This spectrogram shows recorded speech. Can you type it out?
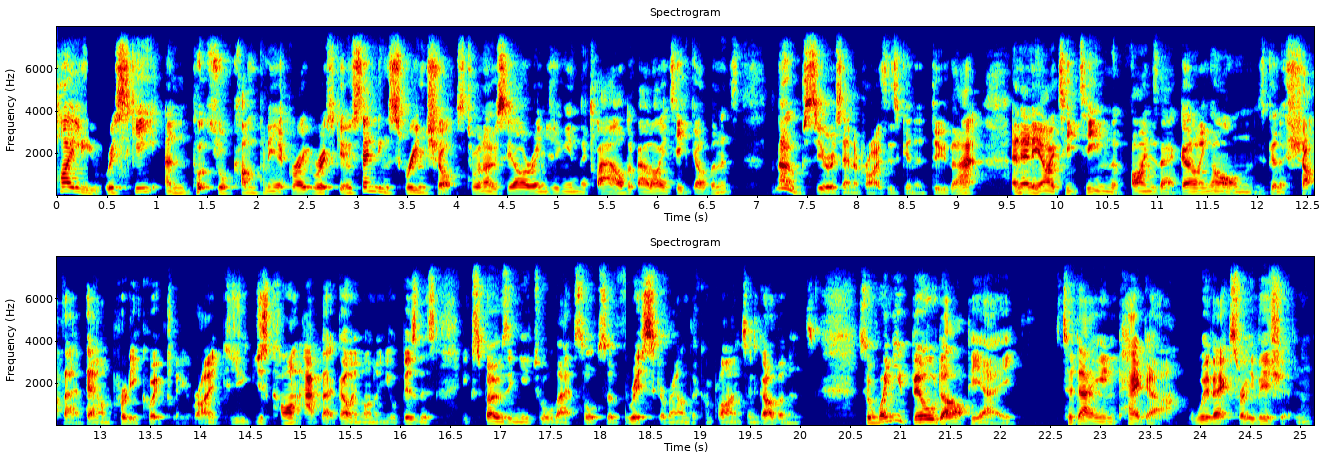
Highly risky and puts your company at great risk. You know, sending screenshots to an OCR engine in the cloud about IT governance, no serious enterprise is going to do that. And any IT team that finds that going on is going to shut that down pretty quickly, right? Because you just can't have that going on in your business, exposing you to all that sorts of risk around the compliance and governance. So when you build RPA, today in Pega with X-ray vision,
